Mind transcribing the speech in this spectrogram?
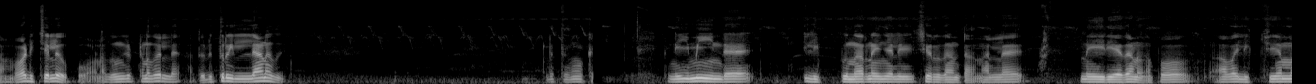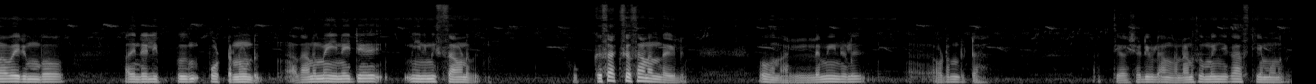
സംഭവം അടിച്ചല്ലോ. പോണതും കിട്ടണതും അല്ല. അതൊരു ത്രില്ലാണത് അടുത്ത് നോക്കാം. പിന്നെ ഈ മീനിന്റെ ലിപ്പ് എന്ന് പറഞ്ഞു കഴിഞ്ഞാൽ ചെറുതാണ് കേട്ടോ നല്ല നേരിയതാണ്. അപ്പോൾ ആ വലിച്ച് നമ്മൾ വരുമ്പോൾ അതിന്റെ ലിപ്പ് പൊട്ടണമുണ്ട് അതാണ് മെയിനായിട്ട് മീൻ മിസ്സാവണത് ഹുക്ക് സക്സസ് ആണ് എന്തായാലും. ഓ നല്ല മീനുകൾ അവിടെ ഉണ്ട് കേട്ടോ അത്യാവശ്യം അടിപൊളി. അങ്ങനെയാണ് സുമ ഇനി കാസ്റ്റ് ചെയ്യാൻ പോണത്.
